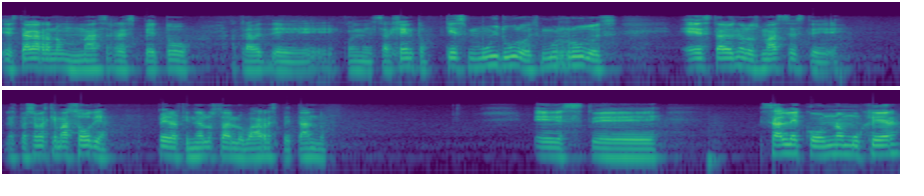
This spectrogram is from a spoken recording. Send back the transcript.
está agarrando más respeto a través de con el sargento, que es muy duro, es muy rudo, es, es tal vez uno de los más este las personas que más odia, pero al final lo, lo va respetando. Este sale con una mujer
